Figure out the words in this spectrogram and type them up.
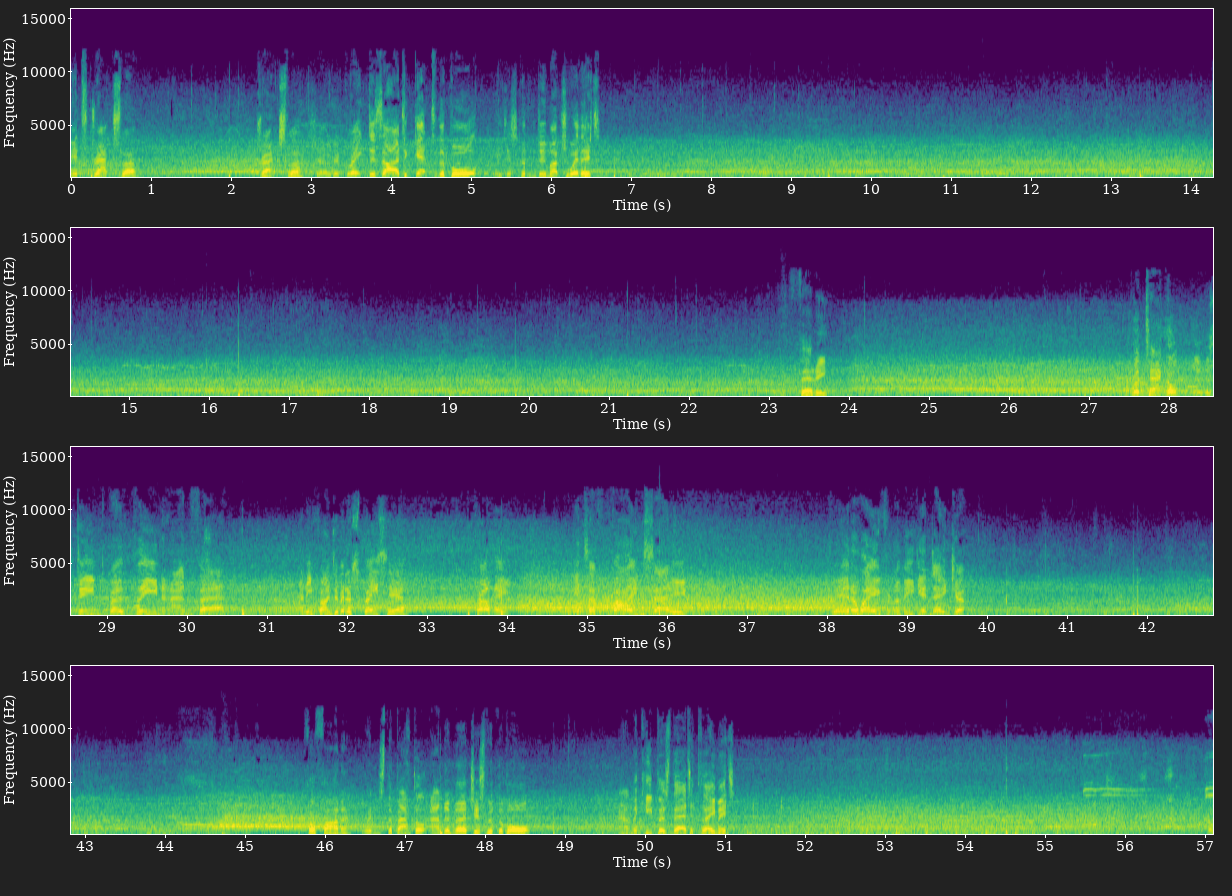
It's Draxler. Draxler showed a great desire to get to the ball. He just couldn't do much with it. Ferry. Good tackle. It was deemed both clean and fair. And he finds a bit of space here. Tony! It's a fine save. Cleared away from immediate danger. Fofana wins the battle and emerges with the ball. And the keeper's there to claim it.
